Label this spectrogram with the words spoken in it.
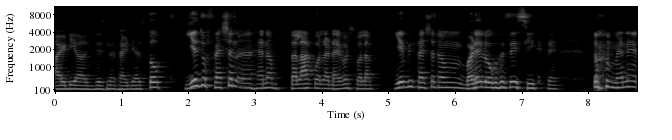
आइडियाज़ बिज़नेस आइडियाज़ तो ये जो फ़ैशन है ना, तलाक वाला डाइवर्स वाला, ये भी फ़ैशन हम बड़े लोगों से सीख रहे हैं। तो मैंने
